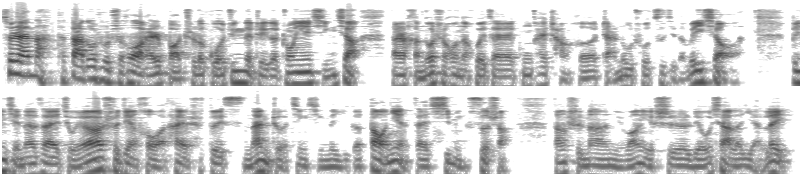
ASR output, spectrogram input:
虽然呢，她大多数时候还是保持了国君的这个庄严形象，但是很多时候呢，会在公开场合展露出自己的微笑啊，并且呢，在九幺幺事件后啊，她也是对死难者进行了一个悼念，在西敏寺上，当时呢，女王也是流下了眼泪。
